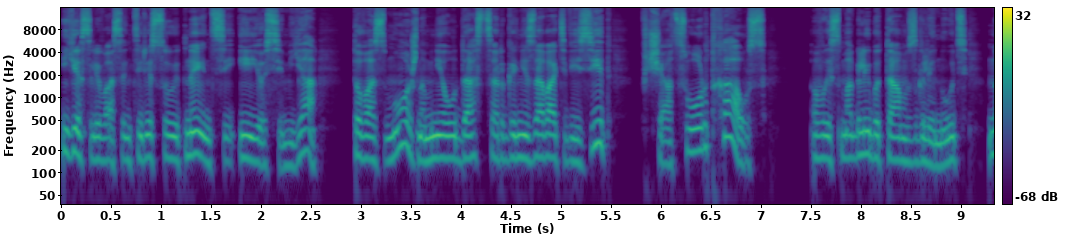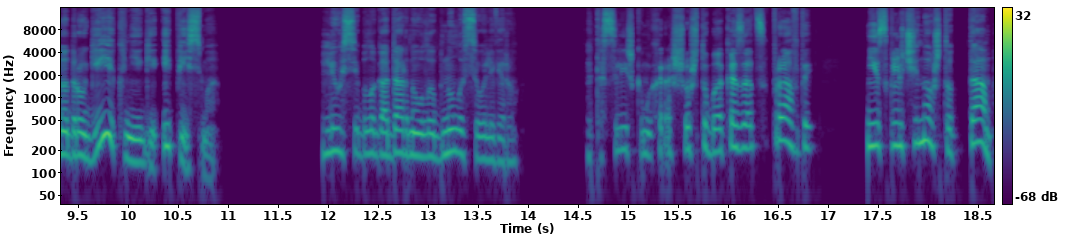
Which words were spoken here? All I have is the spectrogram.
Если вас интересует Нэнси и ее семья, то, возможно, мне удастся организовать визит в Чатсуорт-хаус. Вы смогли бы там взглянуть на другие книги и письма». Люси благодарно улыбнулась Оливеру. «Это слишком хорошо, чтобы оказаться правдой. Не исключено, что там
